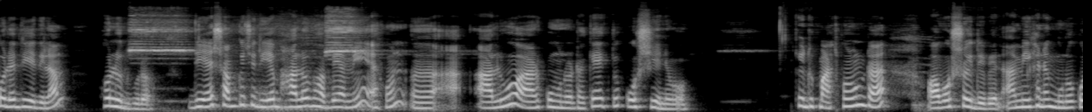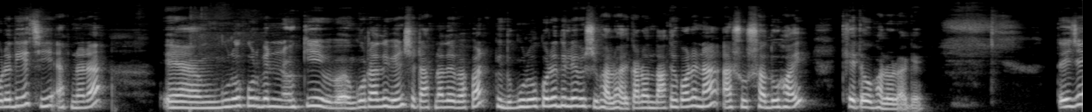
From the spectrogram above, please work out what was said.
করে দিয়ে দিলাম হলুদ গুঁড়ো। দিয়ে সব কিছু দিয়ে ভালোভাবে আমি এখন আলু আর কুমড়োটাকে একটু কষিয়ে নেব। কিন্তু পাঁচ ফোড়নটা অবশ্যই দেবেন। আমি এখানে গুঁড়ো করে দিয়েছি। আপনারা গুঁড়ো করবেন, কি, গোটা দিবেন সেটা আপনাদের ব্যাপার, কিন্তু গুঁড়ো করে দিলে বেশি ভালো হয়, কারণ দাঁতে করে না আর সুস্বাদু হয়, খেতেও ভালো লাগে। তো এই যে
